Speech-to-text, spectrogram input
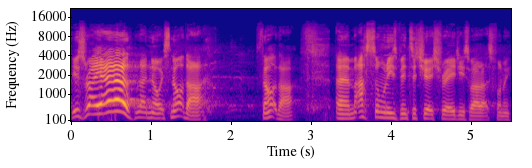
Israel! No, it's not that. It's not that. Um, ask someone who's been to church for ages. Wow, that's funny.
